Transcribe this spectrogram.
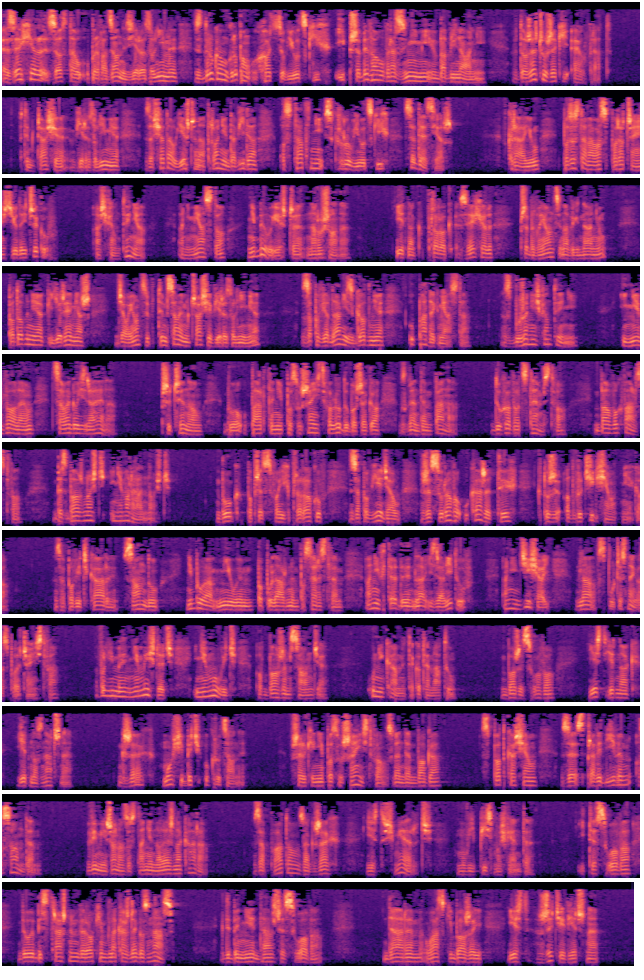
Ezechiel został uprowadzony z Jerozolimy z drugą grupą uchodźców judzkich i przebywał wraz z nimi w Babilonii, w dorzeczu rzeki Eufrat. W tym czasie w Jerozolimie zasiadał jeszcze na tronie Dawida ostatni z królów judzkich, Sedesjasz. W kraju pozostawała spora część Judejczyków, a świątynia ani miasto nie były jeszcze naruszone. Jednak prorok Ezechiel, przebywający na wygnaniu, podobnie jak Jeremiasz działający w tym samym czasie w Jerozolimie, zapowiadali zgodnie upadek miasta, zburzenie świątyni i niewolę całego Izraela. Przyczyną było uparte nieposłuszeństwo ludu Bożego względem Pana, duchowe odstępstwo, bałwochwalstwo, bezbożność i niemoralność. Bóg poprzez swoich proroków zapowiedział, że surowo ukarze tych, którzy odwrócili się od Niego. Zapowiedź kary, sądu nie była miłym, popularnym poselstwem ani wtedy dla Izraelitów, ani dzisiaj dla współczesnego społeczeństwa. Wolimy nie myśleć i nie mówić o Bożym Sądzie. Unikamy tego tematu. Boże Słowo jest jednak jednoznaczne. Grzech musi być ukrócony. Wszelkie nieposłuszeństwo względem Boga spotka się ze sprawiedliwym osądem wymierzona zostanie należna kara. Zapłatą za grzech jest śmierć, mówi Pismo Święte. I te słowa byłyby strasznym wyrokiem dla każdego z nas. Gdyby nie dalsze słowa, darem łaski Bożej jest życie wieczne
